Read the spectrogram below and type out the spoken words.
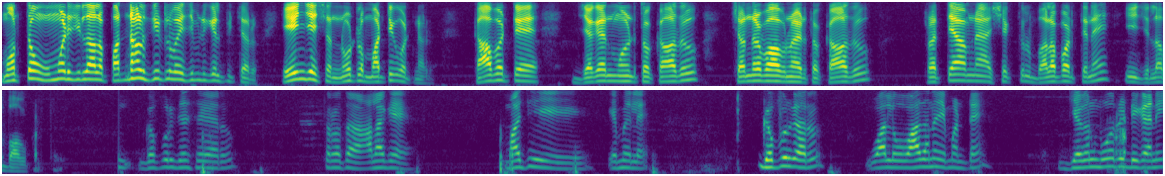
మొత్తం ఉమ్మడి జిల్లాలో పద్నాలుగు సీట్లు వైసీపీని గెలిపించారు. ఏం చేశాడు? నోట్లో మట్టి కొట్టినాడు. కాబట్టే జగన్మోహన్తో కాదు చంద్రబాబు నాయుడుతో కాదు ప్రత్యామ్నాయ శక్తులు బలపడితేనే ఈ జిల్లా బాగుపడుతుంది. గపూర్ జైసే గారు. తర్వాత అలాగే మాజీ ఎమ్మెల్యే గబ్బూర్ గారు వాళ్ళు వాదన ఏమంటే జగన్మోహన్ రెడ్డి కానీ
